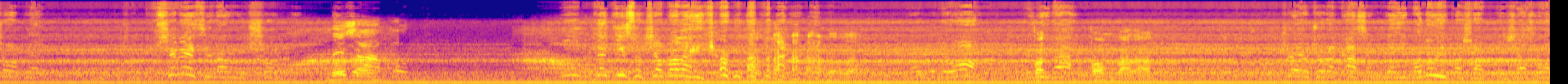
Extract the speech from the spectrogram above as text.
що, блядь? Пшениці нам що? Ну да. запор. Ну, для дісок ще маленька. Ну. О, Бо- да. Бомба, да. Що я вчора касом, бля, їбанув і по шапку, зараз вона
